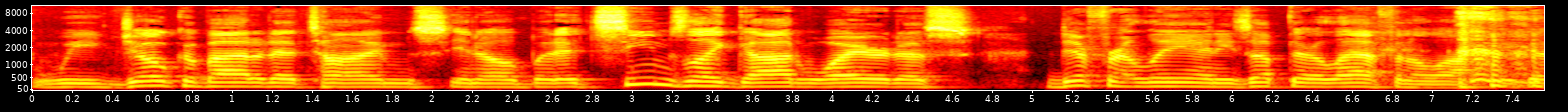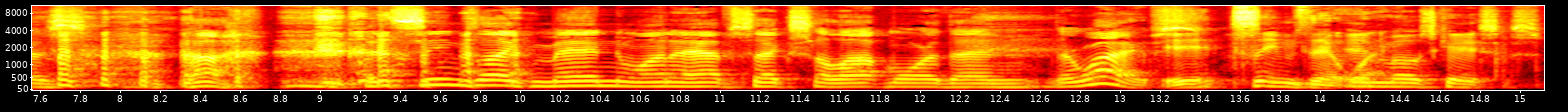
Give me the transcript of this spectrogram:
we joke about it at times, you know, but it seems like God wired us differently, and He's up there laughing a lot because uh, it seems like men want to have sex a lot more than their wives It seems that way. in most cases.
